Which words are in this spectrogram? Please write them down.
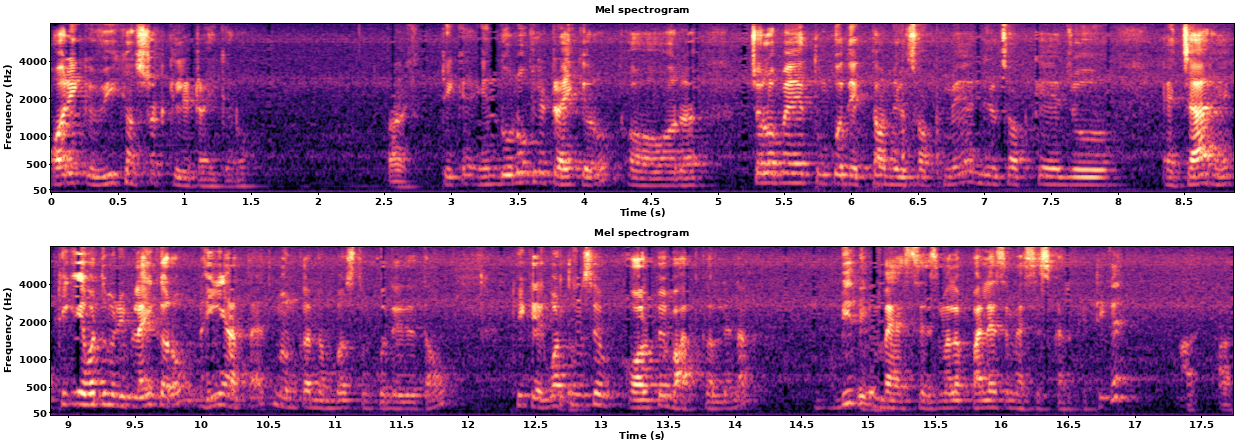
और एक वी कंस्ट्रक्ट के लिए ट्राई करो। हाँ ठीक है? इन दोनों के लिए ट्राई करो और चलो मैं तुमको देखता हूँ नील सॉफ्ट में। नील सॉफ्ट के जो एच है ठीक है? एक बार तुम रिप्लाई करो नहीं आता है तो मैं उनका नंबर्स तुमको दे देता हूँ। ठीक है? एक बार तुमसे कॉल पे बात कर लेना। विद मैसेज मतलब पहले से मैसेज करके ठीक है? हाँ हाँ।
